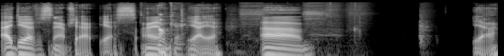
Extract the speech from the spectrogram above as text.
I do have a Snapchat. Yes. I am. Okay. Yeah. Yeah. Um. Yeah.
